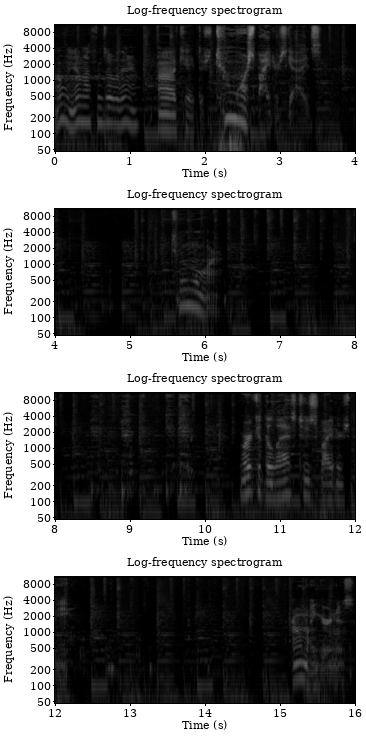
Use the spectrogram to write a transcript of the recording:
Oh, we know nothing's over there. Okay, there's two more spiders, guys. Two more. Where could the last two spiders be? Oh my goodness.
